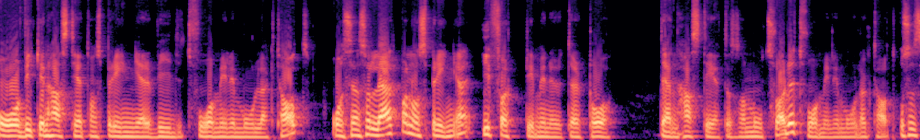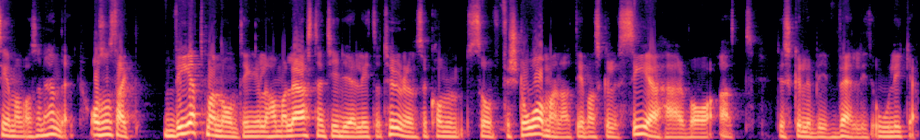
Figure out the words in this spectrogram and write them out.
och vilken hastighet de springer vid 2 millimol laktat. Och sen så lät man dem springa i 40 minuter på den hastigheten som motsvarade 2 millimol laktat och så ser man vad som händer. Och som sagt, vet man någonting eller har man läst den tidigare litteraturen så, kommer, så förstår man att det man skulle se här var att det skulle bli väldigt olika.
